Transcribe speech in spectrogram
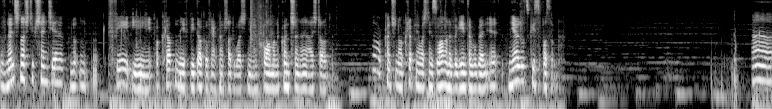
wnętrzności wszędzie, no, n- krwi i okropnych widoków, jak na przykład właśnie połamane kończyny, a jeszcze no, kończyny okropnie właśnie złamane, wygięte w ogóle nie, nie ludzki sposób. A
